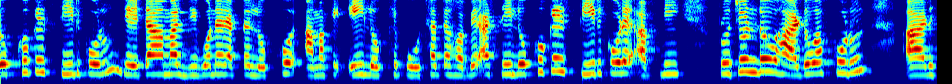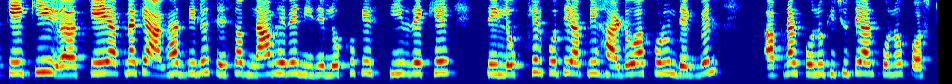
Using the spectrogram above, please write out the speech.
লক্ষ্যকে স্থির করুন যে এটা আমার জীবনের একটা লক্ষ্য, আমাকে এই লক্ষ্যে পৌঁছাতে হবে। আর সেই লক্ষ্যকে স্থির করে আপনি প্রচণ্ড হার্ডওয়ার্ক করুন। আর কে কি কে আপনাকে আঘাত দিল, সেসব না ভেবে নিজের লক্ষ্যকে স্থির রেখে সেই লক্ষ্যের প্রতি আপনি হার্ডওয়ার্ক করুন। দেখবেন আপনার কোনো কিছুতে আর কোনো কষ্ট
